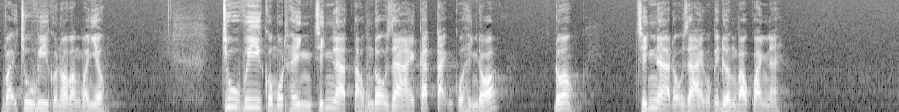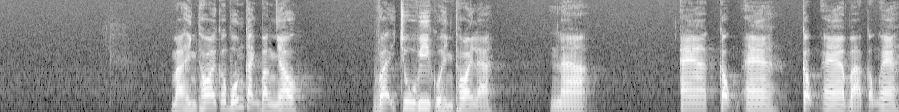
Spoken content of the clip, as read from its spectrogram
Vậy chu vi của nó bằng bao nhiêu? Chu vi của một hình chính là tổng độ dài các cạnh của hình đó. Đúng không? Chính là độ dài của cái đường bao quanh này. Mà hình thoi có bốn cạnh bằng nhau. Vậy chu vi của hình thoi là là A cộng A cộng A và cộng A.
